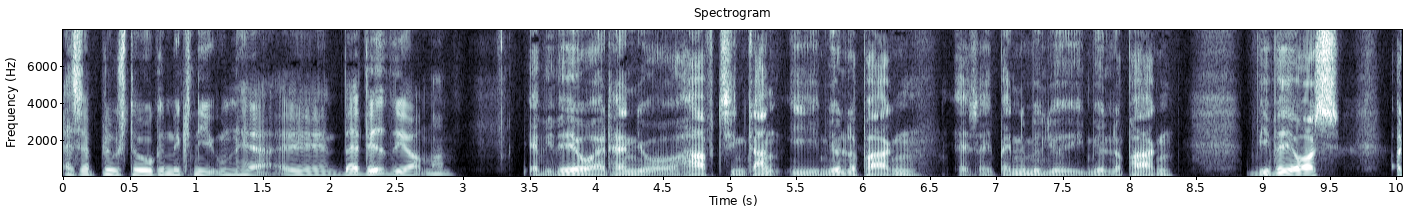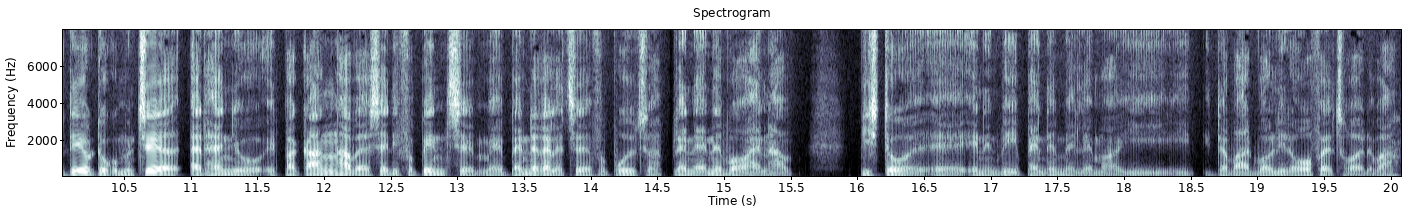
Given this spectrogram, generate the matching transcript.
altså blev stukket med kniven her. Øh, hvad ved vi om ham? Ja, vi ved jo, at han jo har haft sin gang i Mjølnerparken, altså i bandemiljøet i Mjølnerparken. Vi ved jo også, og det er jo dokumenteret, at han jo et par gange har været sat i forbindelse med banderelaterede forbrydelser, blandt andet hvor han har bistået øh, NNV-bandemedlemmer i, i, der var et voldeligt overfald, tror jeg det var.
